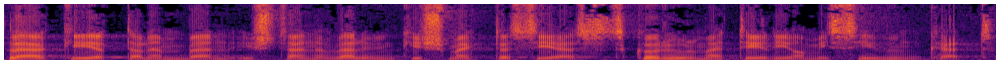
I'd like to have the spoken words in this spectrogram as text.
lelki értelemben Isten velünk is megteszi ezt, körülmetéli a mi szívünket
